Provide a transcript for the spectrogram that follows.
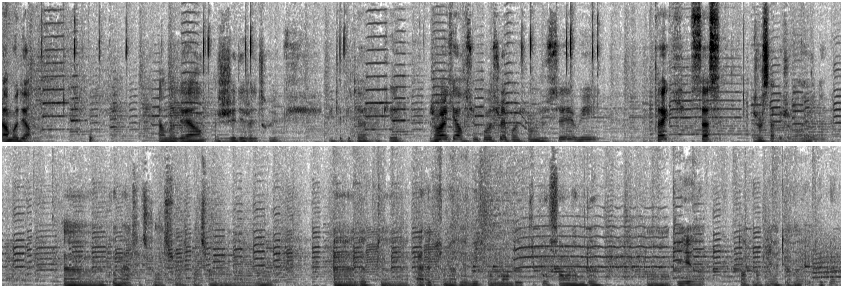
L'art moderne. L'art moderne, j'ai déjà des trucs. Le capital, ok. Jean-Luc a reçu une promotion, les promotions, je sais, oui. Tac, ça, c'est- je le savais, j'en aurais une. Euh, commerce, exploration, exploration, blablabla. euh, adopte, euh, adoption de l'atomique, on demande 10% en nombre de empire, tant que l'empire est heureux et développe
